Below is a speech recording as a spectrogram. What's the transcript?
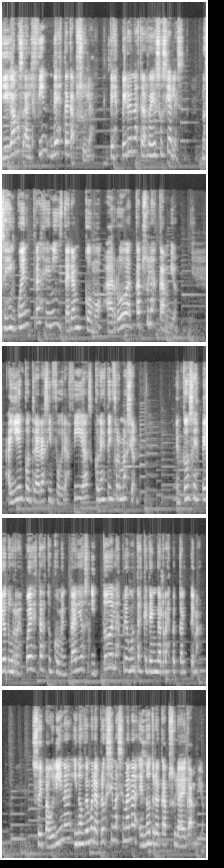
Llegamos al fin de esta cápsula. Te espero en nuestras redes sociales. Nos encuentras en Instagram como arroba cápsulascambio. Allí encontrarás infografías con esta información. Entonces espero tus respuestas, tus comentarios y todas las preguntas que tengas respecto al tema. Soy Paulina y nos vemos la próxima semana en otra cápsula de cambio.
